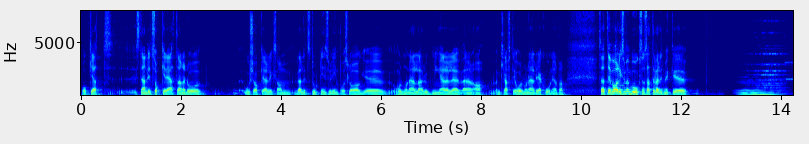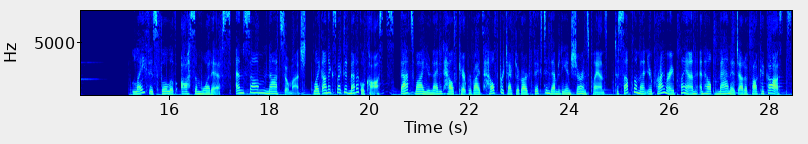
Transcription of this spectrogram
Och att ständigt sockerätande då orsakar liksom väldigt stort insulinpåslag, eh, hormonella rubbningar eller, eller ja, en kraftig hormonell reaktion i alla fall. Så att det var liksom en bok som satte väldigt mycket Life is full of awesome what ifs and some not so much, like unexpected medical costs. That's why United Healthcare provides Health Protector Guard fixed indemnity insurance plans to supplement your primary plan and help manage out of pocket costs.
